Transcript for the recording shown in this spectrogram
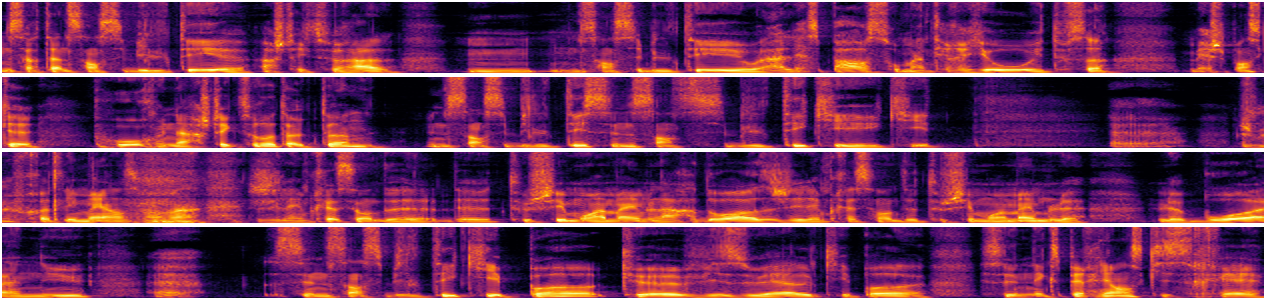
une certaine sensibilité euh, architecturale, une sensibilité à l'espace, aux matériaux et tout ça. Mais je pense que pour une architecture autochtone, une sensibilité, c'est une sensibilité qui est, qui est euh, je me frotte les mains en ce moment. J'ai l'impression de, toucher moi-même l'ardoise, j'ai l'impression de toucher moi-même le, le, bois à nu. Euh, c'est une sensibilité qui est pas que visuelle, qui est pas. C'est une expérience qui serait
